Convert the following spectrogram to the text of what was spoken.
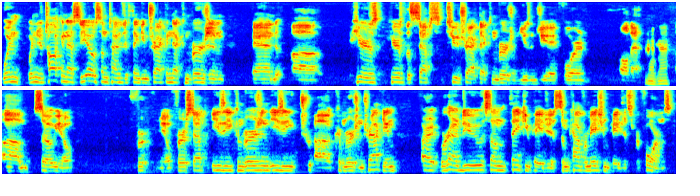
when when you're talking SEO, sometimes you're thinking tracking that conversion, and uh, here's here's the steps to track that conversion using GA4 and all that. Mm-hmm. Um, so you know, for you know, first step, easy conversion, easy tr- uh, conversion tracking all right, we're going to do some thank you pages, some confirmation pages for forms.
